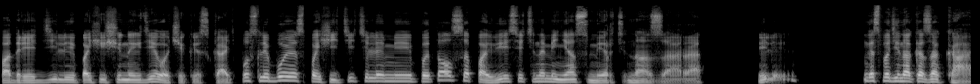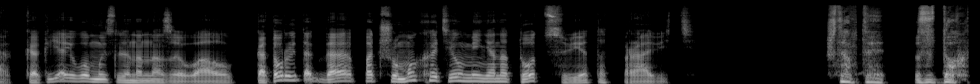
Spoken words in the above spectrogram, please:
подрядили похищенных девочек искать, после боя с похитителями пытался повесить на меня смерть Назара. Или господина казака, как я его мысленно называл, который тогда под шумок хотел меня на тот свет отправить. «Чтоб ты сдох,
